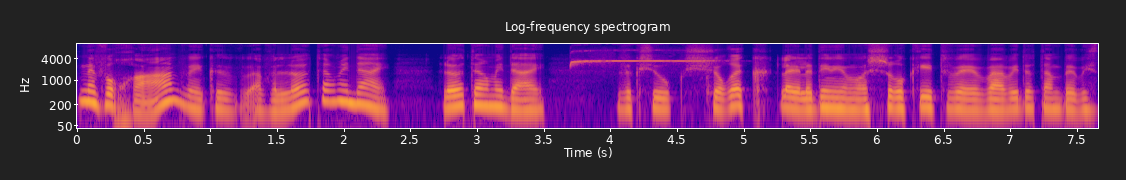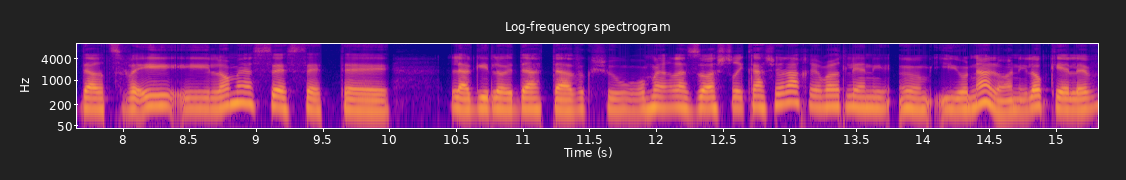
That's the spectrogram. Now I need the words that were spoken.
נבוכה, אבל לא יותר מדי, לא יותר מדי. וכשהוא שורק לילדים עם השרוקית ומעמיד אותם במסדר צבאי, היא לא מהססת uh, להגיד לו את דעתה, וכשהוא אומר לה, זו השריקה שלך, היא אומרת לי, אני, היא עונה לו, אני לא כלב.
